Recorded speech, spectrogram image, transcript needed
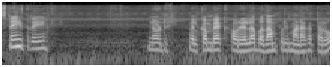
ಸ್ನೇಹಿತರೆ ನೋಡ್ರಿ ವೆಲ್ಕಮ್ ಬ್ಯಾಕ್ ಅವರೆಲ್ಲ ಬದಾಮ್ ಪುರಿ ಮಾಡಾಕತ್ತಾರು.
